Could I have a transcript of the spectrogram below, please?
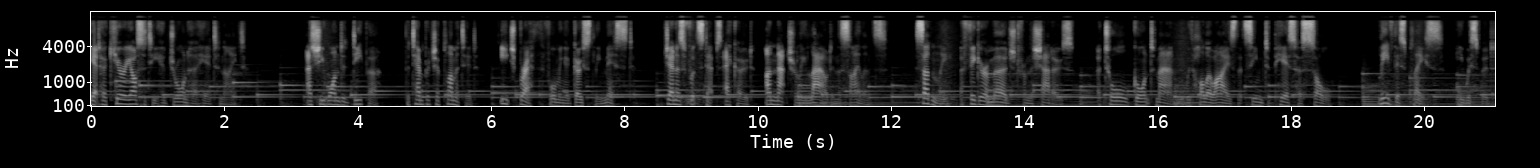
yet her curiosity had drawn her here tonight. As she wandered deeper, the temperature plummeted, each breath forming a ghostly mist. Jenna's footsteps echoed, unnaturally loud in the silence. Suddenly, a figure emerged from the shadows, a tall, gaunt man with hollow eyes that seemed to pierce her soul. Leave this place, he whispered,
